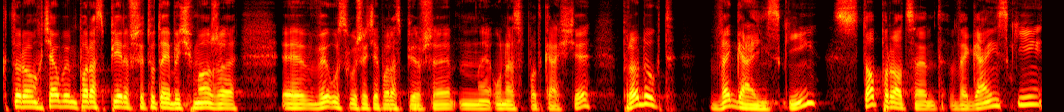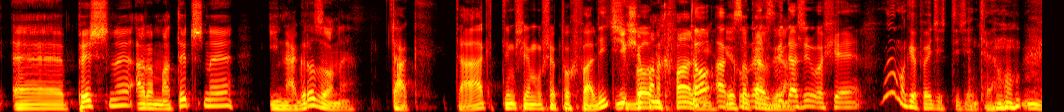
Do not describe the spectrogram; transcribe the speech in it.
którą chciałbym po raz pierwszy, tutaj być może e, wy usłyszycie po raz pierwszy mm, u nas w podcaście. Produkt wegański, 100% wegański, e, pyszny, aromatyczny i nagrodzony. Tak, tak, tym się muszę pochwalić. Niech się pan chwali, to jest okazja. wydarzyło się, no mogę powiedzieć tydzień temu, mm.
